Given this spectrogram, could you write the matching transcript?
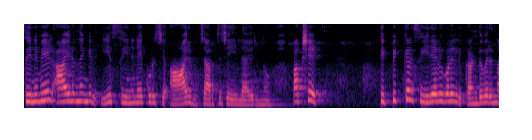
സിനിമയിൽ ആയിരുന്നെങ്കിൽ ഈ സീനിനെക്കുറിച്ച് ആരും ചർച്ച ചെയ്യില്ലായിരുന്നു. പക്ഷേ ടിപ്പിക്കൽ സീരിയലുകളിൽ കണ്ടുവരുന്ന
